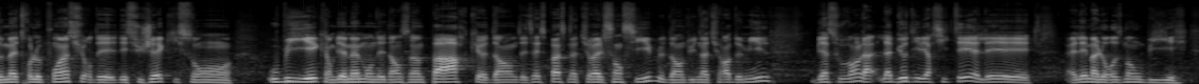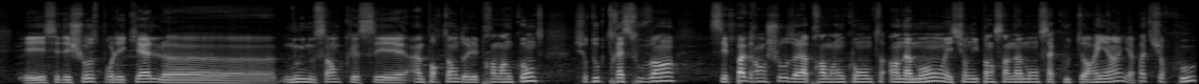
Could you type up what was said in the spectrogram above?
mettre le point sur des, sujets qui sont oubliés, quand bien même on est dans un parc, dans des espaces naturels sensibles, dans du Natura 2000. Bien souvent, la, biodiversité, elle est, elle est malheureusement oubliée. Et c'est des choses pour lesquelles euh, nous, il nous semble que c'est important de les prendre en compte, surtout que très souvent, c'est pas grand-chose de la prendre en compte en amont. Et si on y pense en amont, ça coûte rien, il n'y a pas de surcoût.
